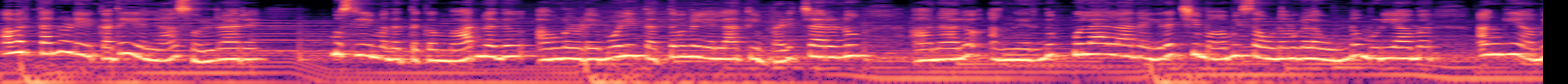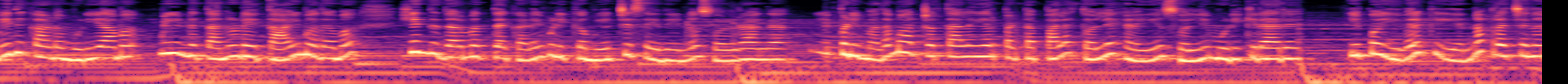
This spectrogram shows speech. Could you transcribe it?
அவர் தன்னுடைய கதையெல்லாம் சொல்றாரு. முஸ்லீம் மதத்துக்கு மாறினது. அவங்களுடைய மொழி தத்துவங்கள் எல்லாத்தையும் படித்தாரணும் ஆனாலும் அங்கேருந்து புலாலான இறைச்சி மாமிச உணவுகளை உண்ண முடியாம அங்கே அமைதி காண முடியாம மீண்டும் தன்னுடைய தாய் மதமா ஹிந்து தர்மத்தை கடைபிடிக்க முயற்சி செய்தேன்னு சொல்றாங்க. இப்படி மதமாற்றத்தால ஏற்பட்ட பல தொல்லைகளையும் சொல்லி முடிக்கிறாரு. இப்போ இவருக்கு என்ன பிரச்சனை?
